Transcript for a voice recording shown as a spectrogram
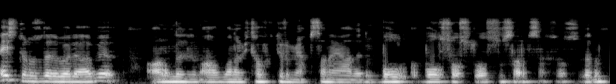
Ne istiyorsunuz dedi böyle abi. Anında dedim abi bana bir tavuk dürüm yapsana ya dedim. Bol bol soslu olsun sarımsak soslu dedim.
